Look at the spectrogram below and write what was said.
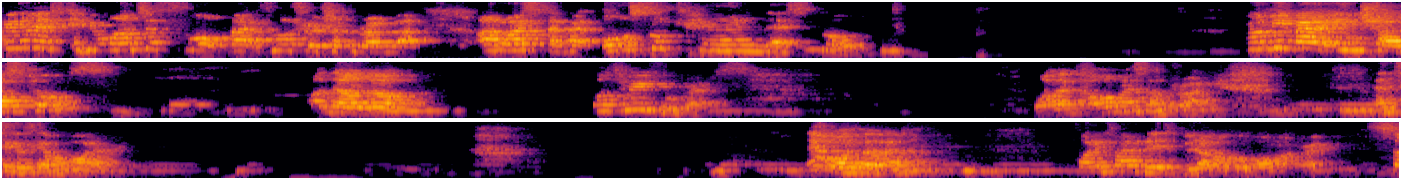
fingertips if you want to float back, float your chaturanga. Otherwise, step back also can. Let's go. Moving back in child's pose. Or oh, down dog. For three full breaths. While I towel myself dry. And take a sip of water. That was a 45 minutes build up of a warm up, right? So,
